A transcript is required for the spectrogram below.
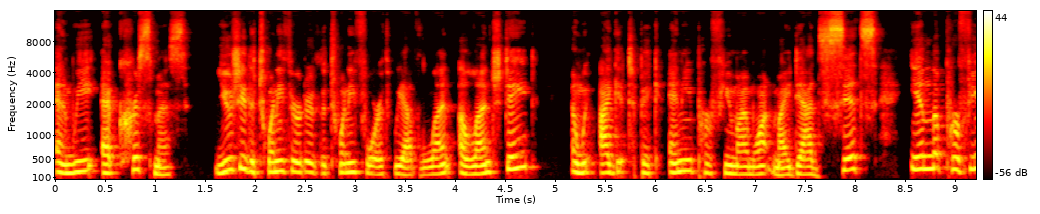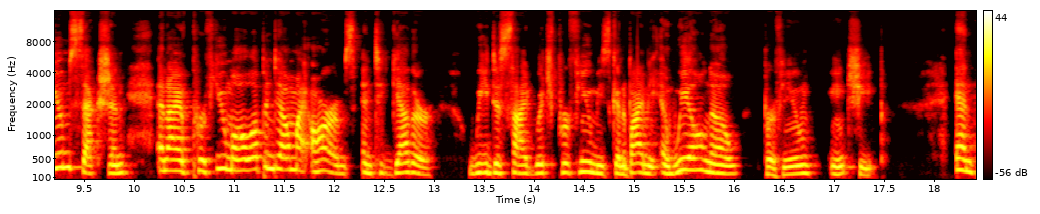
And we, at Christmas, usually the 23rd or the 24th, we have a lunch date and we, I get to pick any perfume I want. My dad sits in the perfume section and I have perfume all up and down my arms. And together we decide which perfume he's going to buy me. And we all know perfume ain't cheap. And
